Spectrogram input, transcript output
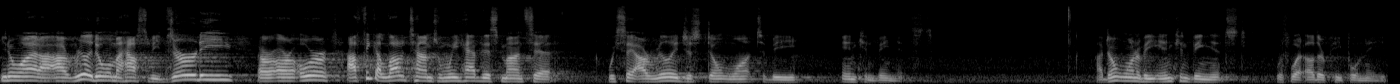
you know what, I, I really don't want my house to be dirty. Or, or, or I think a lot of times when we have this mindset, we say, I really just don't want to be inconvenienced. I don't want to be inconvenienced with what other people need.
